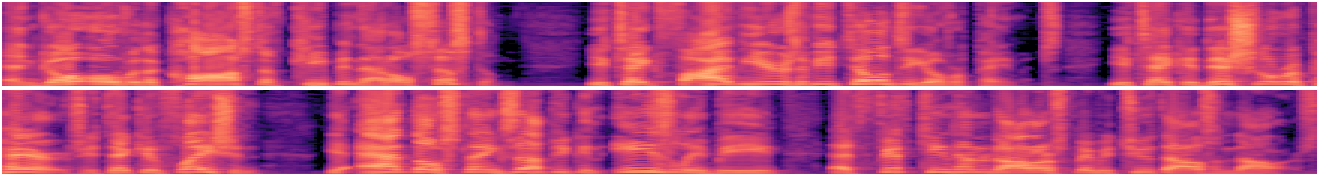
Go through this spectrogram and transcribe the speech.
and go over the cost of keeping that old system. You take five years of utility overpayments. You take additional repairs. You take inflation. You add those things up, you can easily be at $1,500, maybe $2,000.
